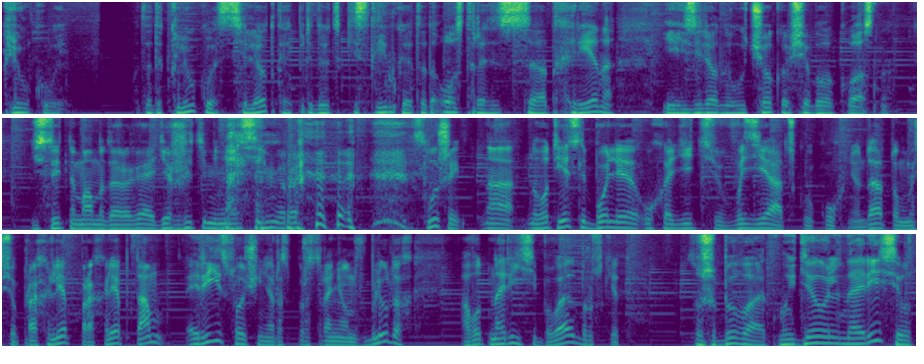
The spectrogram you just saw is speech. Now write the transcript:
клюквы. Вот эта клюква с селедкой придает кислинку, вот это острое с- от хрена и зеленый лучок вообще было классно. Действительно, мама дорогая, держите меня семеро. Слушай, а, ну вот если более уходить в азиатскую кухню, да, то мы все про хлеб, про хлеб. Там рис очень распространен в блюдах, а вот на рисе бывают брускеты? Слушай, бывает. Мы делали на рисе, вот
